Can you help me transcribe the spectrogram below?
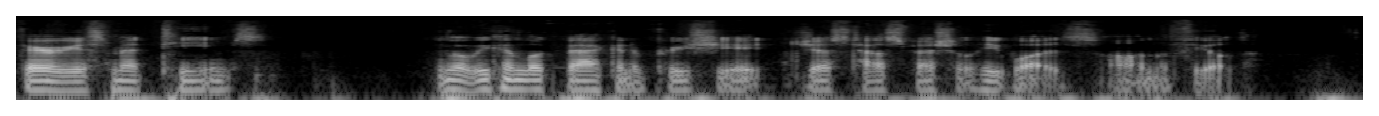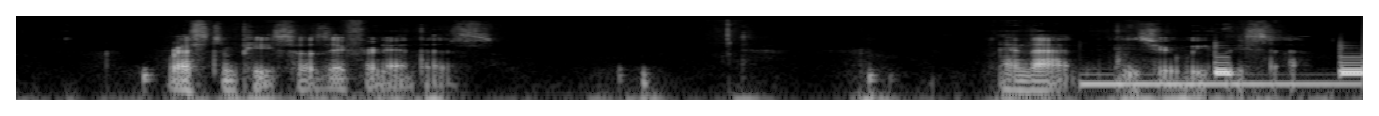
various Met teams. But we can look back and appreciate just how special he was on the field. Rest in peace, Jose Fernandez. And that is your weekly stat.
